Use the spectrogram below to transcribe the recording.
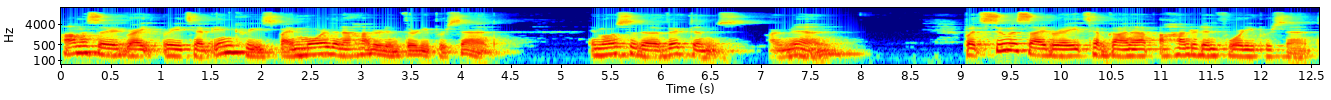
Homicide rates have increased by more than 130%, and most of the victims are men. But suicide rates have gone up 140%.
